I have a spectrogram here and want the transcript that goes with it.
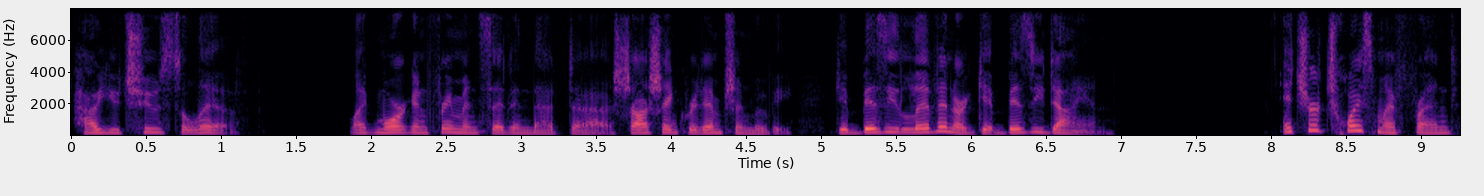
how you choose to live. Like Morgan Freeman said in that uh, Shawshank Redemption movie Get busy living or get busy dying. It's your choice, my friend,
